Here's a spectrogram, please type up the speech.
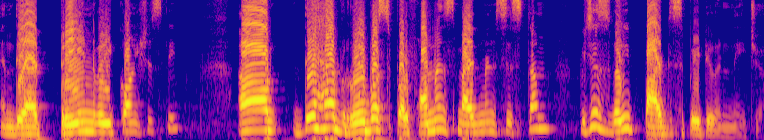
and they are trained very consciously. Uh, they have robust performance management system which is very participative in nature.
